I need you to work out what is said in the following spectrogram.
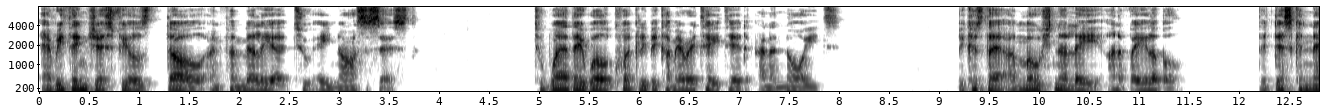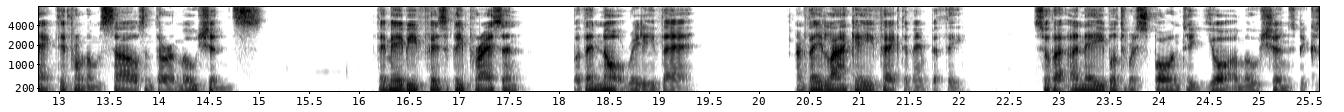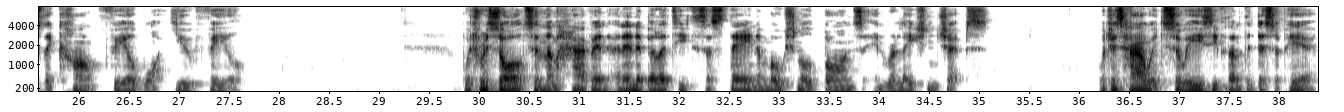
Everything just feels dull and familiar to a narcissist, to where they will quickly become irritated and annoyed because they're emotionally unavailable. They're disconnected from themselves and their emotions they may be physically present, but they're not really there. And they lack effective empathy. So they're unable to respond to your emotions because they can't feel what you feel. Which results in them having an inability to sustain emotional bonds in relationships. Which is how it's so easy for them to disappear.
